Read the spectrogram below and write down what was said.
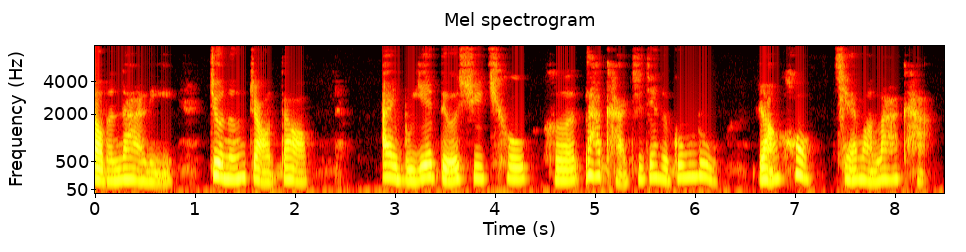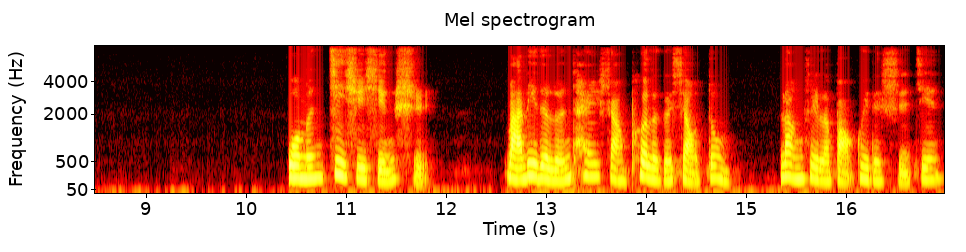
到了那里，就能找到艾布耶德须丘和拉卡之间的公路，然后前往拉卡。我们继续行驶，马丽的轮胎上破了个小洞，浪费了宝贵的时间。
